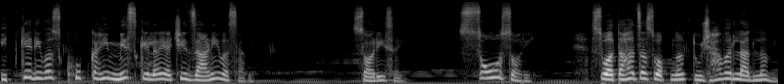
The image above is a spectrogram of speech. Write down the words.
इतके दिवस खूप काही मिस केलं याची जाणीव असावी. सॉरी सई. So sorry. स्वतःचं स्वप्न तुझ्यावर लादलं मी.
